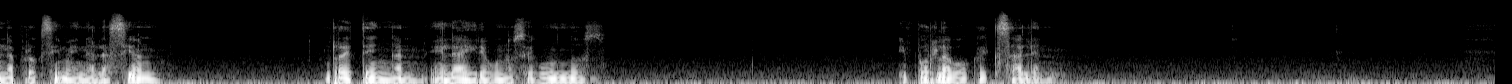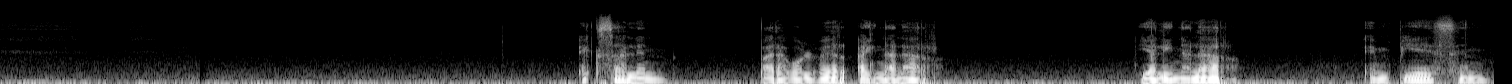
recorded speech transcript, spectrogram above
En la próxima inhalación, retengan el aire unos segundos y por la boca exhalen. Exhalen para volver a inhalar y al inhalar empiecen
